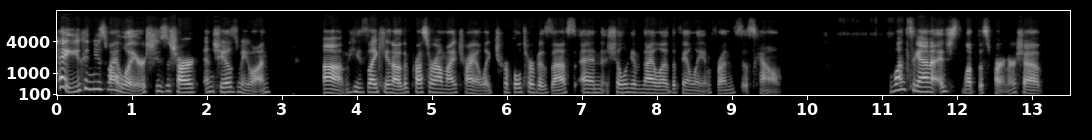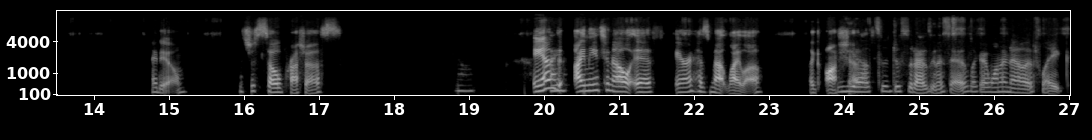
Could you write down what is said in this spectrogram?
hey, you can use my lawyer. She's a shark and she owes me one. Um, he's like, you know, the press around my trial like tripled her business and she'll give Nyla the family and friends discount. Once again, I just love this partnership. I do. It's just so precious. Yeah. And I, need to know if Aaron has met Lila, like off shift. Yeah, so just what I was gonna say. I was like, I want to know if like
